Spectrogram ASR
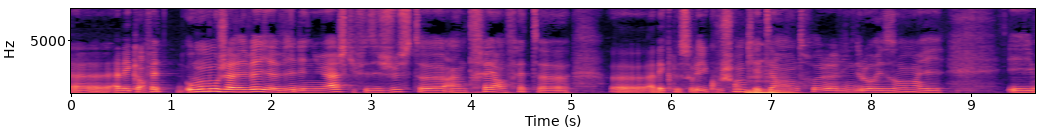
avec en fait, au moment où j'arrivais, il y avait les nuages qui faisaient juste un trait en fait avec le soleil couchant qui Mm. était entre la ligne de l'horizon et et,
